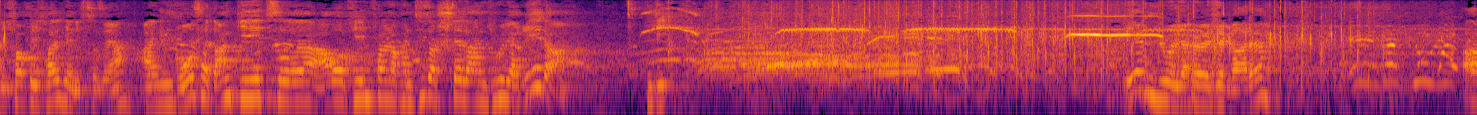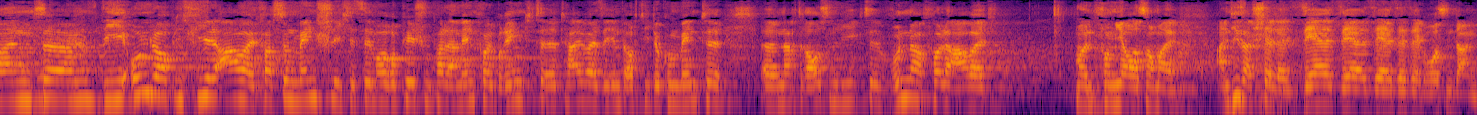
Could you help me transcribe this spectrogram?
ich hoffe, ich halte hier nicht zu sehr. Ein großer Dank geht äh, aber auf jeden Fall noch an dieser Stelle an Julia Reda. Die Ehrenjulia höre ich hier gerade. Und ähm, die unglaublich viel Arbeit, fast so Menschliches im Europäischen Parlament vollbringt, äh, teilweise eben auch die Dokumente äh, nach draußen liegt. Wundervolle Arbeit. Und von mir aus nochmal an dieser Stelle sehr, sehr, sehr, sehr, sehr großen Dank.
